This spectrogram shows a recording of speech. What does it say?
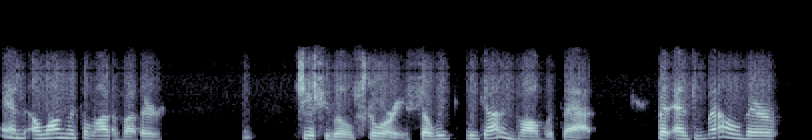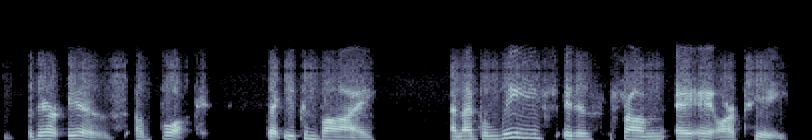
and along with a lot of other juicy little stories. So we we got involved with that. But as well, there there is a book that you can buy, and I believe it is from AARP,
